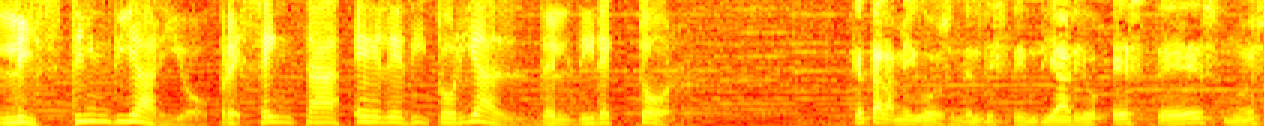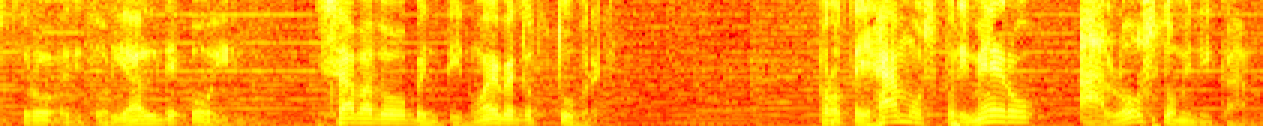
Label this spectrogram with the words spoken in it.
Listín Diario presenta el editorial del director. ¿Qué tal amigos del Listín Diario? Este es nuestro editorial de hoy, sábado 29 de octubre. Protejamos primero a los dominicanos.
